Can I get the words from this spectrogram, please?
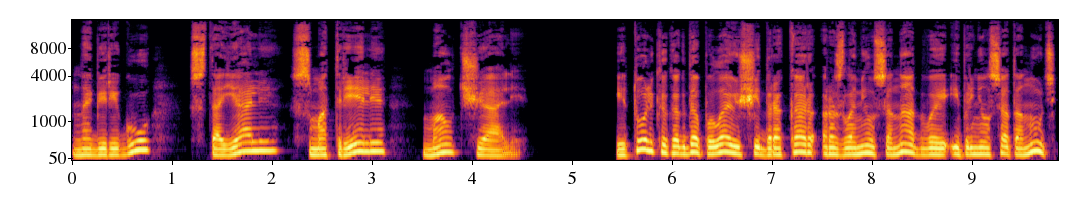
На берегу стояли, смотрели, молчали. И только когда пылающий дракар разломился надвое и принялся тонуть,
